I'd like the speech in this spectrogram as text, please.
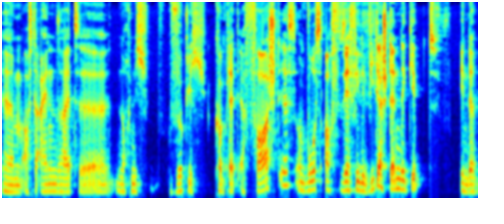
ähm, auf der einen Seite noch nicht wirklich komplett erforscht ist und wo es auch sehr viele Widerstände gibt in der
